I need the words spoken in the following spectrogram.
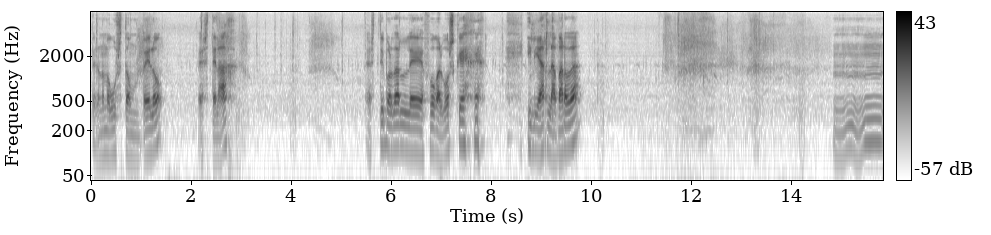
Pero no me gusta un pelo este lag. Estoy por darle fuego al bosque y liar la parda. Mm,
